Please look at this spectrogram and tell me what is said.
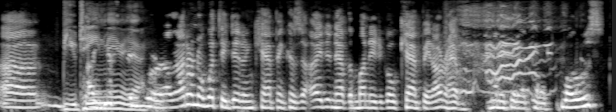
Uh, butane, maybe. Yeah. were. I don't know what they did in camping because I didn't have the money to go camping. I don't have money for that kind of clothes.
